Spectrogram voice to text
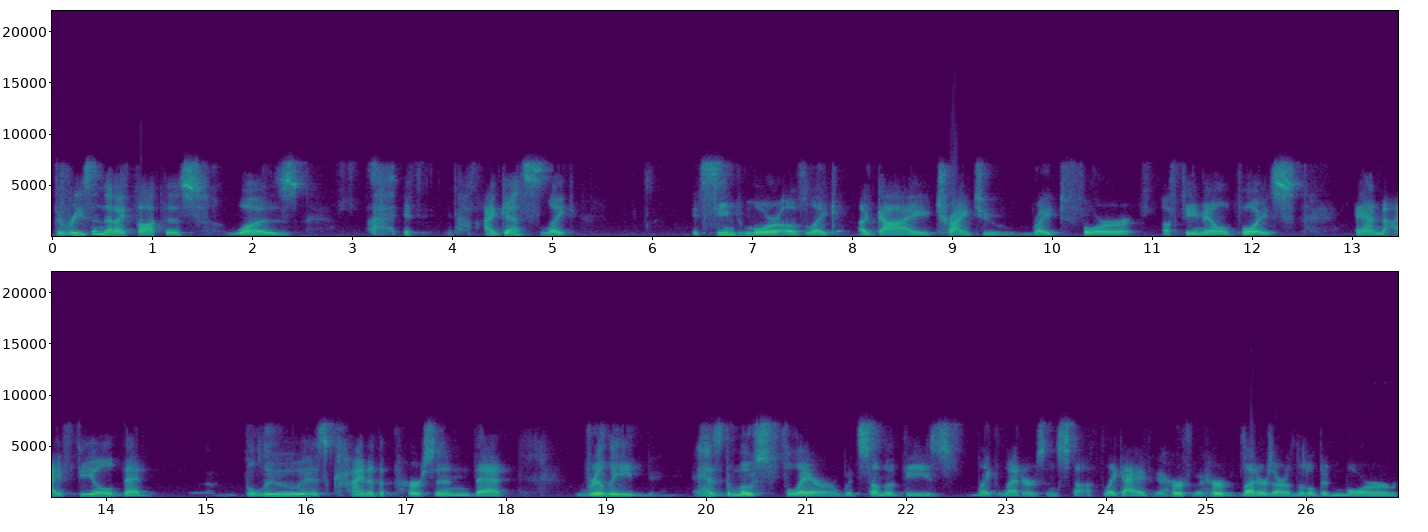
The reason that I thought this was it. I guess like it seemed more of like a guy trying to write for a female voice, and I feel that Blue is kind of the person that really has the most flair with some of these like letters and stuff. Like I her her letters are a little bit more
